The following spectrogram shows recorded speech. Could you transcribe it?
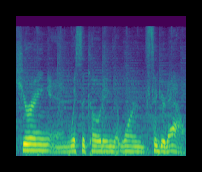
curing and with the coating that Warren figured out.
